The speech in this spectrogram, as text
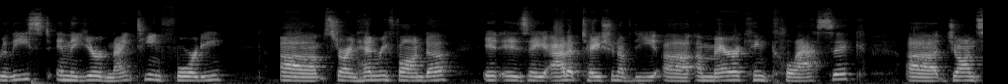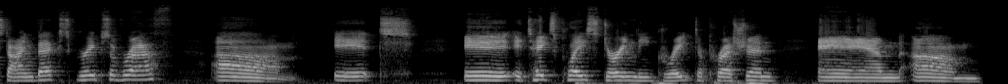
released in the year 1940 um, starring henry fonda. It is a adaptation of the uh, american classic uh, john steinbeck's grapes of wrath. Um, it, it it takes place during the great depression and um,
